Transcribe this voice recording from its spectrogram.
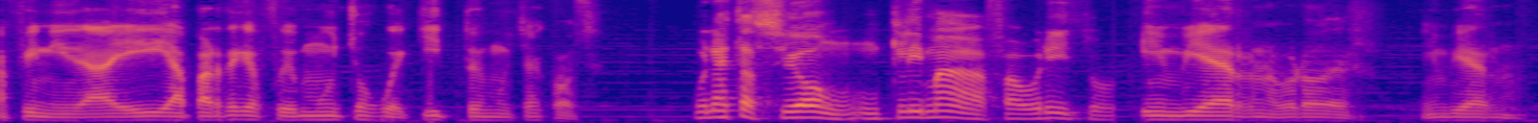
afinidad ahí. Aparte que fui muchos huequitos y muchas cosas. Una estación, un clima favorito. Invierno, brother, invierno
